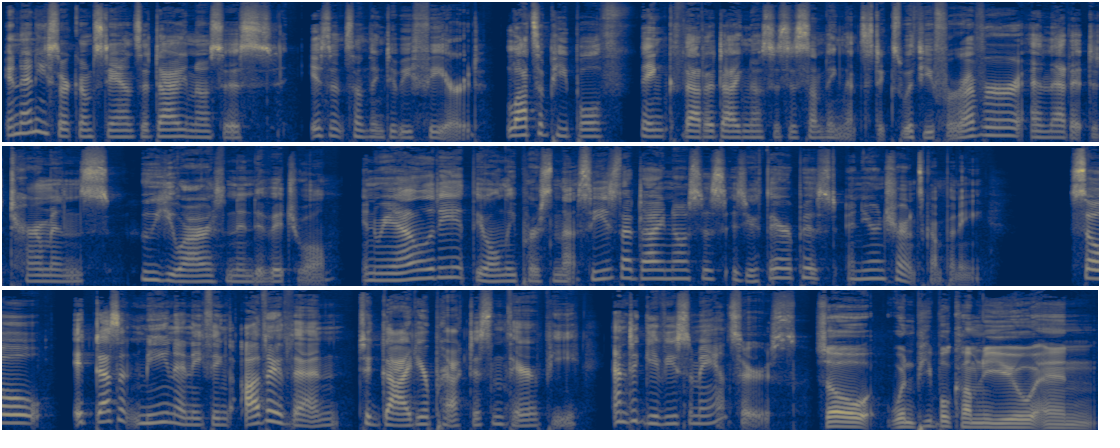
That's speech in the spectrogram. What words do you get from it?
In any circumstance, a diagnosis isn't something to be feared. Lots of people think that a diagnosis is something that sticks with you forever and that it determines who you are as an individual. In reality, the only person that sees that diagnosis is your therapist and your insurance company. So it doesn't mean anything other than to guide your practice in therapy and to give you some answers. So when people come to you and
